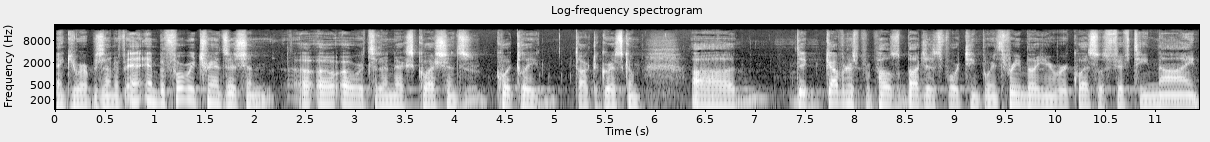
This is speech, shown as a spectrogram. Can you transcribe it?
Thank you, Representative. And, and before we transition o- o- over to the next questions, quickly, Dr. Griscom, uh, the governor's proposed budget is 14.3 million. Your request was 15.9,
